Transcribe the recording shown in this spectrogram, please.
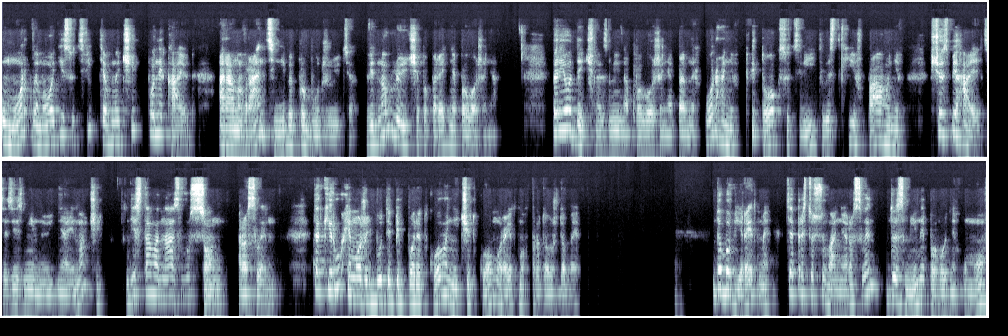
У моркви молоді суцвіття вночі поникають, а рано вранці ніби пробуджуються, відновлюючи попереднє положення. Періодична зміна положення певних органів, квіток, суцвіть, листків, пагонів, що збігається зі зміною дня і ночі, дістала назву сон рослин. Такі рухи можуть бути підпорядковані чіткому ритму впродовж доби. Добові ритми це пристосування рослин до зміни погодних умов,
